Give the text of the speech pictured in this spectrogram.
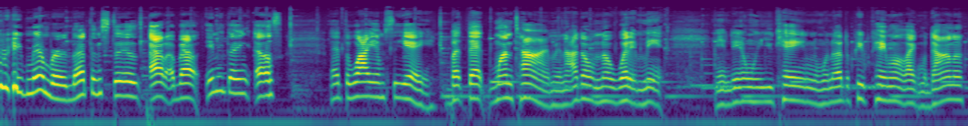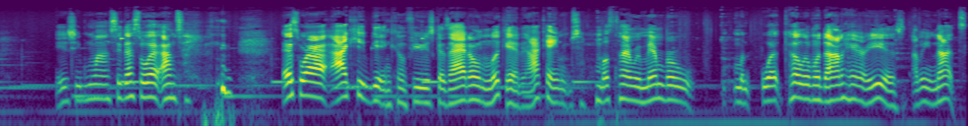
remember nothing stood out about anything else at the YMCA but that one time, and I don't know what it meant. And then when you came, when other people came on, like Madonna, is she blonde? See, that's where I'm saying. that's where I, I keep getting confused because I don't look at it. I can't most time remember what color Madonna hair is. I mean, not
